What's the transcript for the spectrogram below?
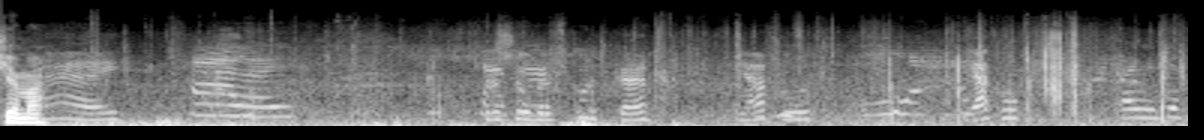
Siema. Hej. Proszę ubrać kurtkę. Jakub. Jakub. Daj mi piesek.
